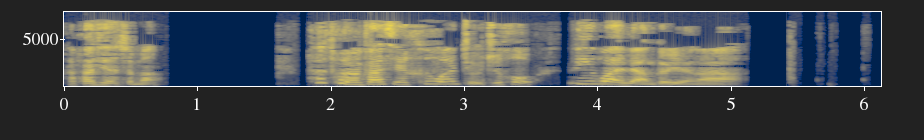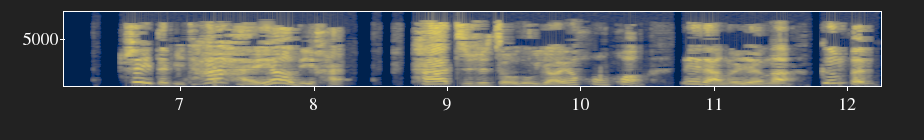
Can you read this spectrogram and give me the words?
他发现了什么？他突然发现，喝完酒之后，另外两个人啊，醉得比他还要厉害。他只是走路摇摇晃晃，那两个人啊，根本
